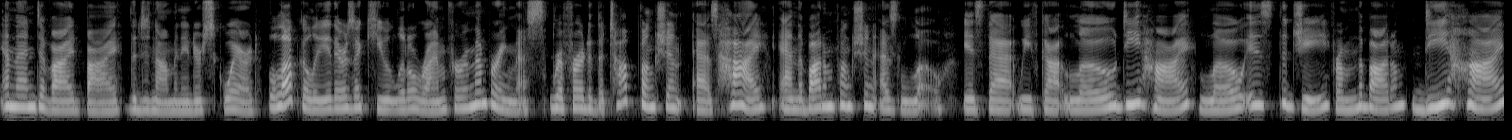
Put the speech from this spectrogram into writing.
and then divide by the denominator squared. Luckily, there's a cute little rhyme for remembering this. Refer to the top function as high and the bottom function as low. Is that we've got low d high, low is the g from the bottom, d high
